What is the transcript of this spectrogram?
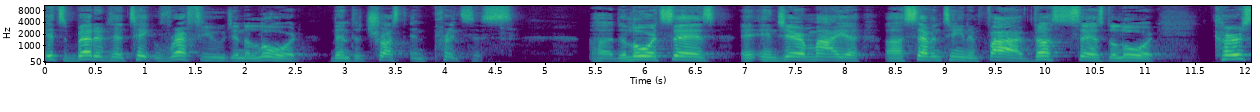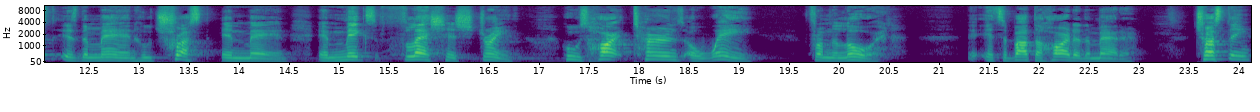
It's better to take refuge in the Lord than to trust in princes. Uh, the Lord says in, Jeremiah uh, 17 and 5, Thus says the Lord, Cursed is the man who trusts in man and makes flesh his strength, whose heart turns away from the Lord. It's about the heart of the matter. Trusting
